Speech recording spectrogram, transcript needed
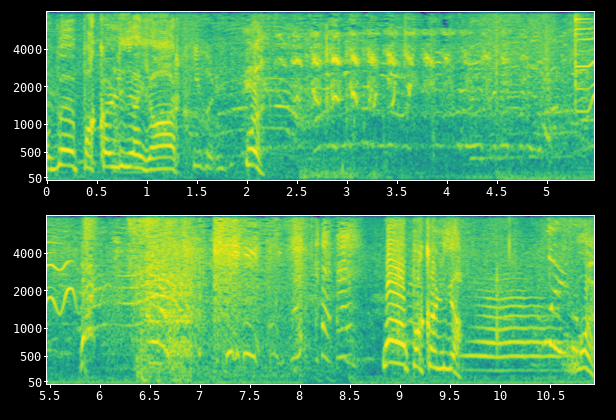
अबे पकड़ लिया यार। वाह पकड़ लिया। ओए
